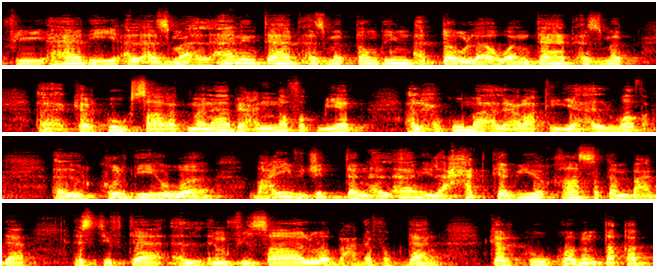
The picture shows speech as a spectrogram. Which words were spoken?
في هذه الأزمة. الآن انتهت أزمة تنظيم الدولة وانتهت أزمة آه، كركوك. صارت منابع النفط بيد الحكومة العراقية. الوضع الكردي هو ضعيف جدا الآن إلى حد كبير خاصة بعد استفتاء الانفصال وبعد فقدان كركوك ومنطقة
